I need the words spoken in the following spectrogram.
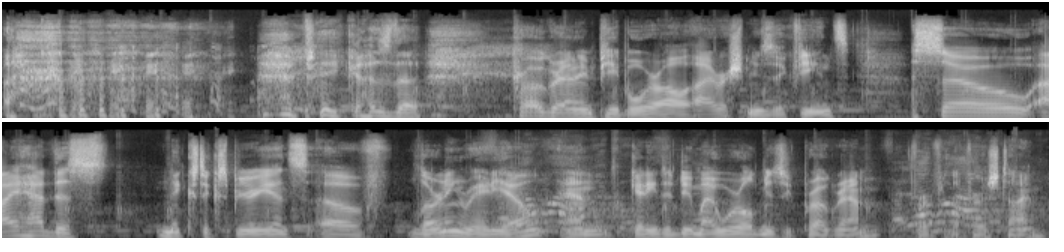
because the programming people were all Irish music fiends. So I had this mixed experience of learning radio and getting to do my world music program for, for the first time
